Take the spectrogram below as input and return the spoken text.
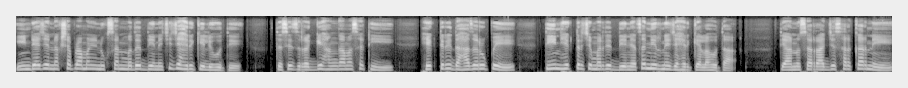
इंडियाच्या नक्षाप्रमाणे नुकसान मदत देण्याचे जाहीर केले होते. तसेच रग्गे हंगामासाठी हेक्टरी दहा हजार रुपये तीन हेक्टरच्या मर्यादेत देण्याचा निर्णय जाहीर केला होता. त्यानुसार राज्य सरकारने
